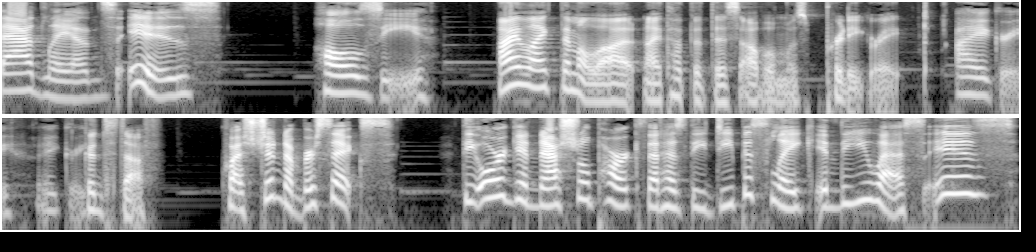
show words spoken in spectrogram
Badlands is Halsey. I like them a lot, and I thought that this album was pretty great. I agree. I agree. Good stuff. Question number six. The Oregon National Park that has the deepest lake in the U.S. is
